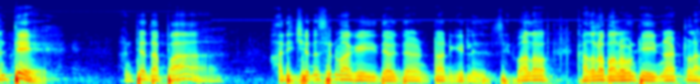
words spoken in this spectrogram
అంతే అంతే తప్ప అది చిన్న సినిమాకి ఇది అంటానికి లేదు. సినిమాలో కథలో బలం ఉంటే ఈనాట్లా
